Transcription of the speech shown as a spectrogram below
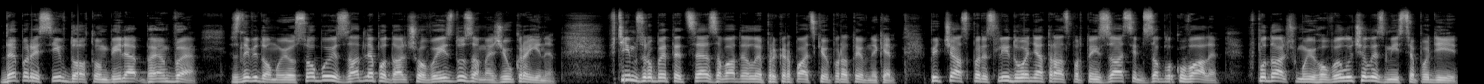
де пересів до автомобіля БМВ з невідомою особою задля подальшого виїзду за межі України. Втім, зробити це завадили прикарпатські оперативники. Під час переслідування транспортний засіб заблокували. В подальшому його вилучили з місця події.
